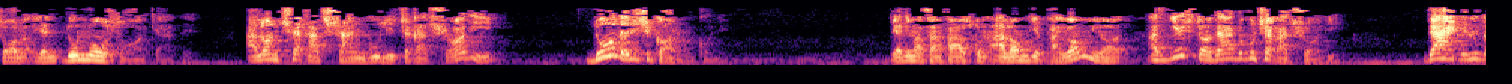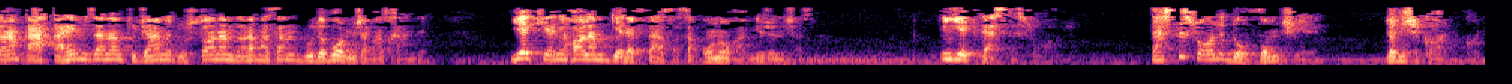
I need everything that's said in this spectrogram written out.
سوال یعنی دو نوع سوال کرده. الان چقدر شنگولی چقدر شادی؟ دو داری چی کار می‌کنی؟ یعنی مثلا فرض کن الان یه پیام میاد از یک تا ده بگو چقدر شادی. ده یعنی دارم قهقهه می‌زنم تو جمع دوستانم دارم مثلا روده بر میشم از خنده. یک یعنی حالم گرفته است. اصلا اونوقم یه جا نشستم. این یک دسته سوال. دسته سوال دوم چیه؟ داری چه کار می‌کنی؟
